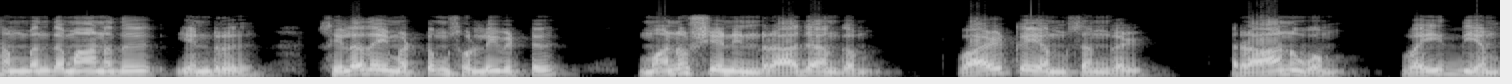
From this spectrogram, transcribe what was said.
சம்பந்தமானது என்று சிலதை மட்டும் சொல்லிவிட்டு மனுஷியனின் ராஜாங்கம் வாழ்க்கை அம்சங்கள் இராணுவம் வைத்தியம்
